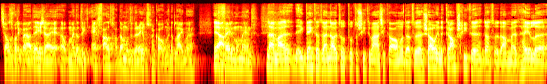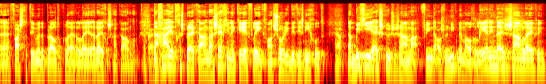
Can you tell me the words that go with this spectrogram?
hetzelfde wat ik bij AD zei, op het moment dat er iets echt fout gaat, dan moeten de regels gaan komen. En dat lijkt me een Ja. vervelend moment. Nee, maar ik denk dat wij nooit tot, tot de situatie komen dat we zo in de kramp schieten... dat we dan met hele eh, vastgetimmerde protocolaire regels gaan komen. Dan ga je het gesprek aan, daar zeg je een keer flink van... sorry, dit is niet goed. Ja. Dan bied je je excuses aan. Maar vrienden, als we niet meer mogen leren in deze samenleving...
